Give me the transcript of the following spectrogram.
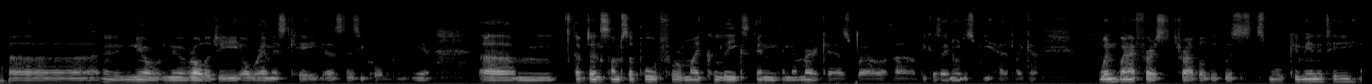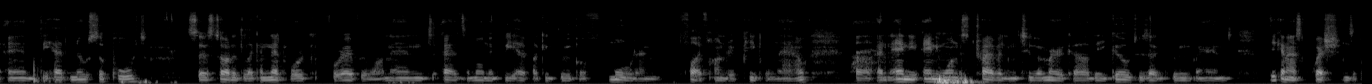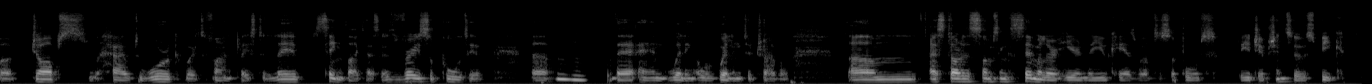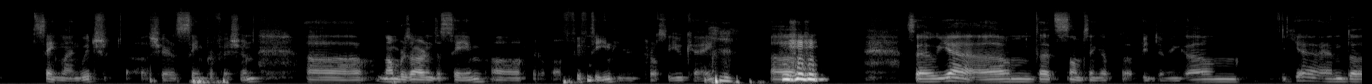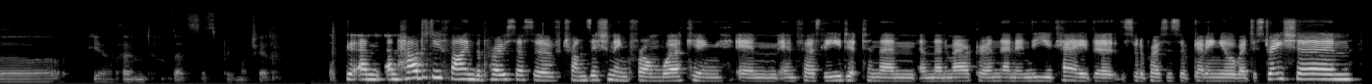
uh, neuro- neurology or MSK, as, as you call it in here. Um, I've done some support for my colleagues in, in America as well, uh, because I noticed we had like a, when, when I first traveled, it was a small community and they had no support. So I started like a network for everyone. And at the moment, we have like a group of more than 500 people now. Uh, and any anyone is traveling to America, they go to that group and they can ask questions about jobs, how to work, where to find a place to live, things like that. So it's very supportive uh, mm-hmm. there and willing or willing to travel. Um, I started something similar here in the UK as well to support the Egyptians who speak same language, uh, share the same profession. Uh, numbers aren't the same. Uh, we're about 15 here across the UK. Uh, so yeah, um, that's something I've, I've been doing. Um, yeah, and uh, yeah, and that's that's pretty much it. And and how did you find the process of transitioning from working in in firstly Egypt and then and then America and then in the UK, the, the sort of process of getting your registration,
